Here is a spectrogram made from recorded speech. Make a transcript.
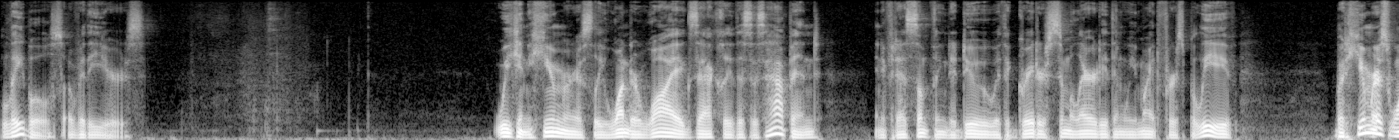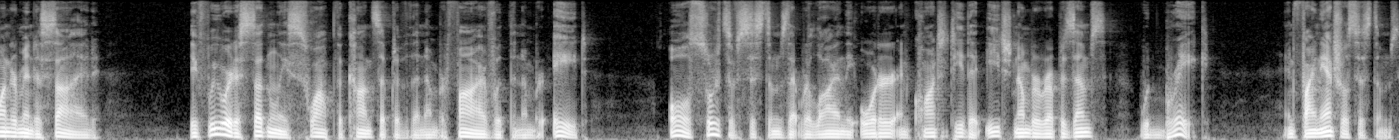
labels over the years. We can humorously wonder why exactly this has happened, and if it has something to do with a greater similarity than we might first believe. But humorous wonderment aside, if we were to suddenly swap the concept of the number 5 with the number 8, all sorts of systems that rely on the order and quantity that each number represents would break. And financial systems,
